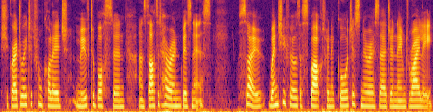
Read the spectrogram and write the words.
She graduated from college, moved to Boston, and started her own business. So, when she feels a spark between a gorgeous neurosurgeon named Riley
